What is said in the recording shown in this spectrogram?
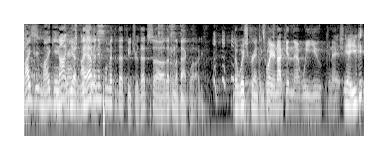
wishes. My, my game not grants yet. I haven't implemented that feature. That's uh, that's on the backlog. the wish granting. that's why you're not getting that Wii U connection. Yeah, you get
